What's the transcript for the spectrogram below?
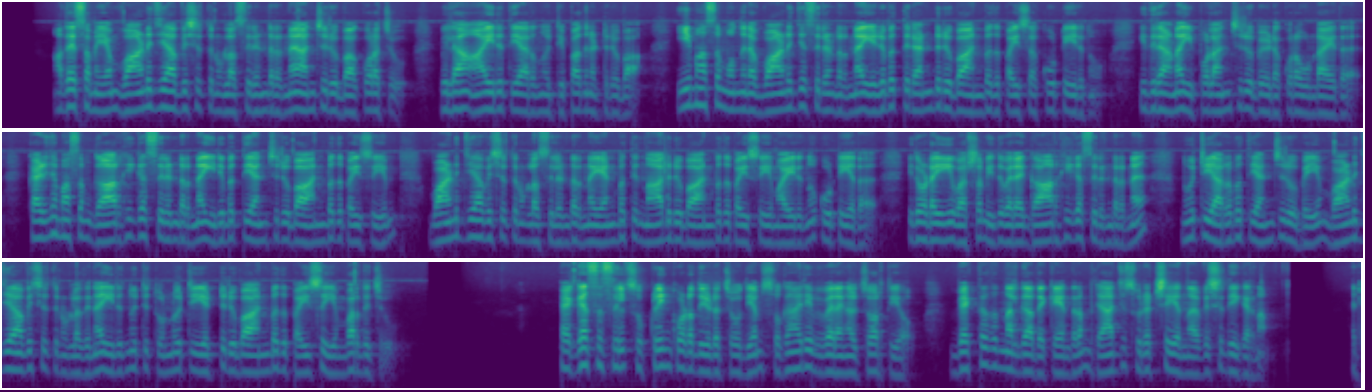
അതേസമയം വാണിജ്യ ആവശ്യത്തിനുള്ള സിലിണ്ടറിന് അഞ്ച് രൂപ കുറച്ചു. വില ആയിരത്തി അറുന്നൂറ്റി പതിനെട്ട് രൂപ. ഈ മാസം ഒന്നിന് വാണിജ്യ സിലിണ്ടറിന് എഴുപത്തിരണ്ട് രൂപ അൻപത് പൈസ കൂട്ടിയിരുന്നു. ഇതിലാണ് ഇപ്പോൾ അഞ്ച് രൂപയുടെ കുറവുണ്ടായത്. കഴിഞ്ഞ മാസം ഗാർഹിക സിലിണ്ടറിന് ഇരുപത്തിയഞ്ച് രൂപ അൻപത് പൈസയും വാണിജ്യാവശ്യത്തിനുള്ള സിലിണ്ടറിന് എൺപത്തിനാല് രൂപ അൻപത് പൈസയുമായിരുന്നു കൂട്ടിയത്. ഇതോടെ ഈ വർഷം ഇതുവരെ ഗാർഹിക സിലിണ്ടറിന് നൂറ്റി അറുപത്തി അഞ്ച് രൂപയും വാണിജ്യാവശ്യത്തിനുള്ളതിന് ഇരുന്നൂറ്റി തൊണ്ണൂറ്റി എട്ട് രൂപ അൻപത് പൈസയും വർദ്ധിച്ചു. പെഗസസിൽ സുപ്രീം കോടതിയുടെ ചോദ്യം സ്വകാര്യ വിവരങ്ങൾ ചോർത്തിയോ? വ്യക്തത നൽകാതെ കേന്ദ്രം രാജ്യസുരക്ഷയെന്ന വിശദീകരണം.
